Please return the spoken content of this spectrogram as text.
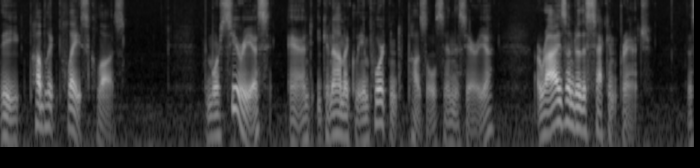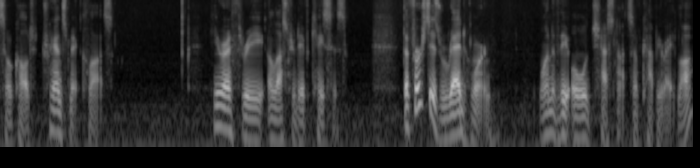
the public place clause. The more serious and economically important puzzles in this area arise under the second branch, the so-called transmit clause. Here are three illustrative cases. The first is Redd Horne, one of the old chestnuts of copyright law.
